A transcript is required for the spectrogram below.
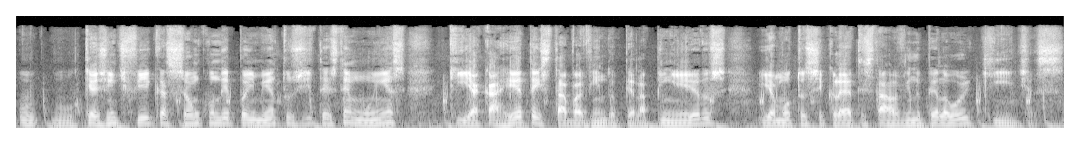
o, o, que a gente fica são com depoimentos de testemunhas que a carreta estava vindo pela Pinheiros e a motocicleta estava vindo pela Orquídeas.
